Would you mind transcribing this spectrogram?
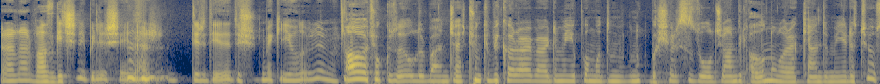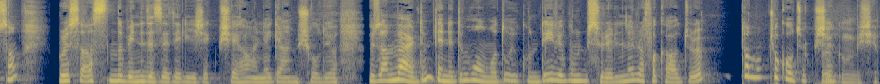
Kararlar vazgeçilebilir şeylerdir diye de düşünmek iyi olabilir mi? Aa çok güzel olur bence. Çünkü bir karar verdim ve yapamadım ve bunu başarısız olacağım bir alan olarak kendime yaratıyorsam burası aslında beni de zedeleyecek bir şey haline gelmiş oluyor. O yüzden verdim, denedim, olmadı, uygun değil ve bunu bir süreliğine rafa kaldırıyorum. Tamam çok olacak bir şey. Uygun bir şey.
